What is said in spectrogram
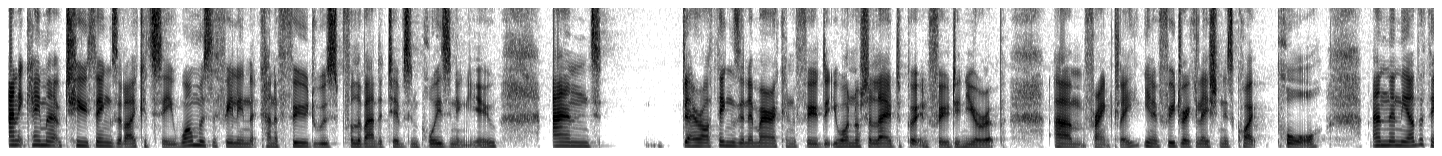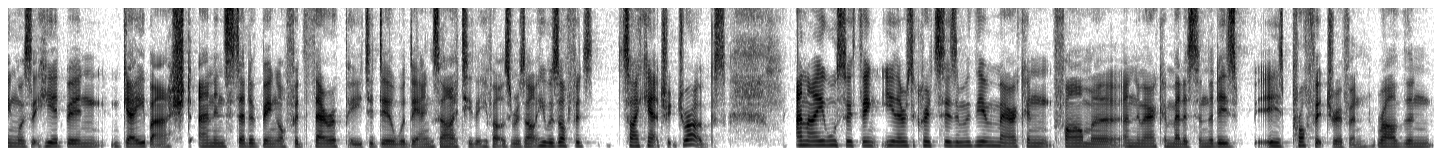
and it came out of two things that I could see. One was the feeling that kind of food was full of additives and poisoning you, and there are things in American food that you are not allowed to put in food in Europe, um, frankly. You know, food regulation is quite poor. And then the other thing was that he had been gay bashed, and instead of being offered therapy to deal with the anxiety that he felt as a result, he was offered psychiatric drugs. And I also think you know, there's a criticism of the American pharma and American medicine that is is profit driven rather than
